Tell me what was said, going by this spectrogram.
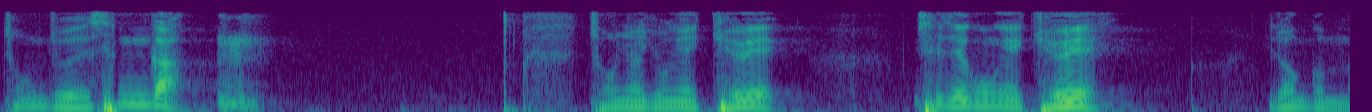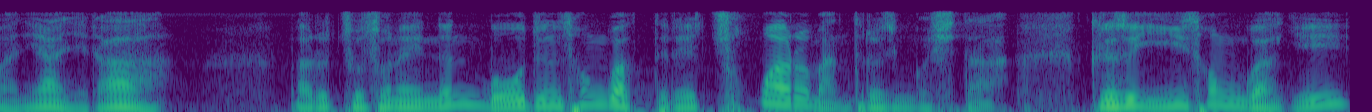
정조의 생각, 정약용의 계획, 최재공의 계획 이런 것만이 아니라 바로 조선에 있는 모든 성곽들의 총화로 만들어진 것이다. 그래서 이 성곽이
